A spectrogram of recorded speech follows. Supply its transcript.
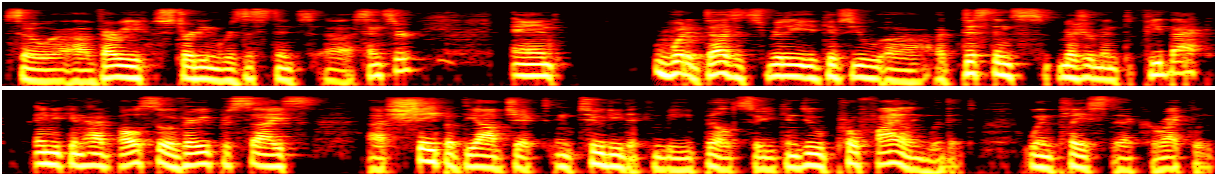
So a very sturdy and resistant sensor. And what it does, it's really, it gives you a distance measurement feedback and you can have also a very precise uh, shape of the object in 2D that can be built. So you can do profiling with it when placed uh, correctly.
